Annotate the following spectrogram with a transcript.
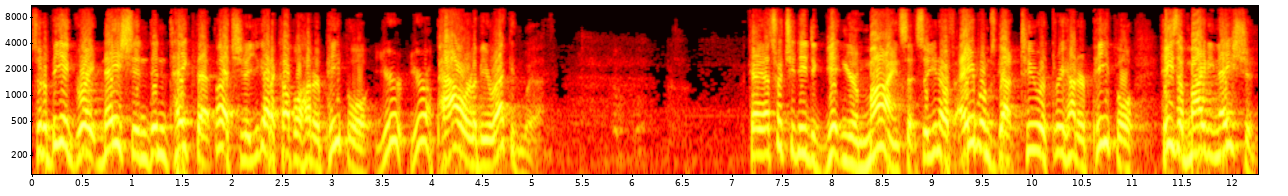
So to be a great nation didn't take that much. You know, you got a couple hundred people, you're, you're a power to be reckoned with. Okay, that's what you need to get in your mindset. So, you know, if Abram's got two or three hundred people, he's a mighty nation.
